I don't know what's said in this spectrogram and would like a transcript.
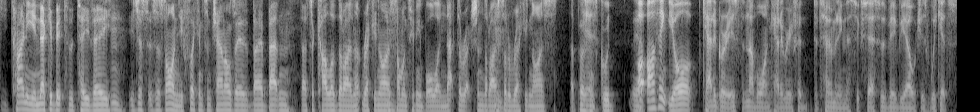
you're craning your neck a bit to the TV. You just it's just on. You're flicking some channels. They're, they're batting. That's a color that I recognize. Someone's hitting a ball in that direction that I sort of recognize. That person's Mm. Yeah. good. Yeah. I, I think your category is the number one category for determining the success of the BBL, which is wickets.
